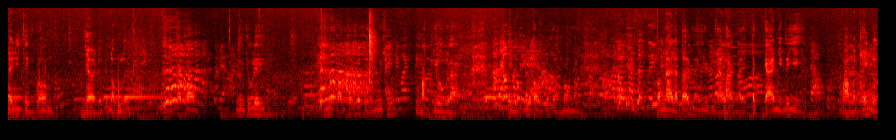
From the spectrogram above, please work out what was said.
Để đi tìm con nhờ được cái động lực để các con đưa chú đi. Chú cảm thấy rất là vui sướng. Mặc dù là thì một đứa con rất là mong manh. Hôm nay là tới nhà làng này, tất cả những cái gì mà mình thấy được,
